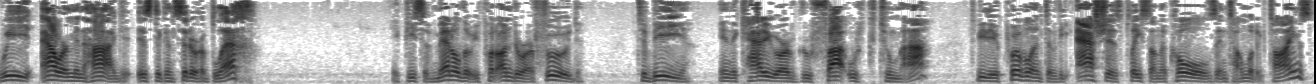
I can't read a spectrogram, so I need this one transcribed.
we, our minhag is to consider a blech, a piece of metal that we put under our food, to be in the category of grufa uktuma, to be the equivalent of the ashes placed on the coals in Talmudic times.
